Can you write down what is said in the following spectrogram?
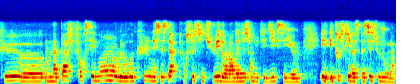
que euh, on n'a pas forcément le recul nécessaire pour se situer dans l'organisation du TEDx et, et, tout ce qui va se passer ce jour-là.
